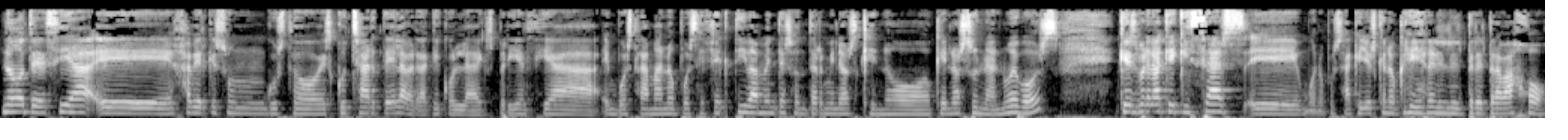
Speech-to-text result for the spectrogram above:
No, te decía, eh, Javier, que es un gusto escucharte. La verdad que con la experiencia en vuestra mano, pues efectivamente son términos que no, que no suenan nuevos. Que es verdad que quizás, eh, bueno, pues aquellos que no creían en el teletrabajo,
